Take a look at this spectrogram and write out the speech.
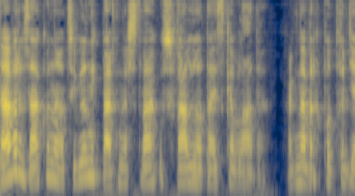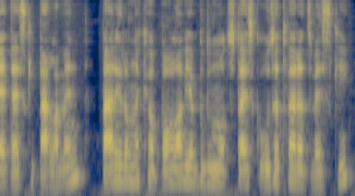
Návrh zákona o civilných partnerstvách už schválila tajská vláda. Ak návrh potvrdí aj tajský parlament, páry rovnakého pohľavia budú môcť v Tajsku uzatvárať zväzky,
